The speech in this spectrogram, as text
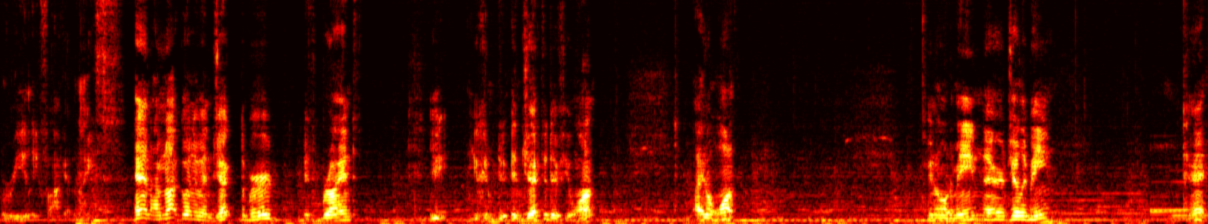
really fucking nice. And I'm not going to inject the bird. It's brined. You, you can do, inject it if you want. I don't want. You know what I mean there, Jelly Bean? Okay.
